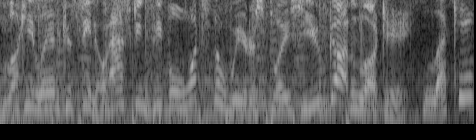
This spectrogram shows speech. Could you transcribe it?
Lucky Land Casino asking people what's the weirdest place you've gotten lucky? Lucky?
